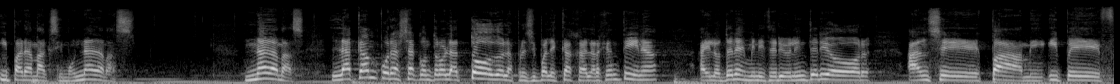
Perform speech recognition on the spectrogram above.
y para Máximo, nada más. Nada más. La Cámpora ya controla todas las principales cajas de la Argentina. Ahí lo tenés, Ministerio del Interior, ANSES, PAMI, IPF,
